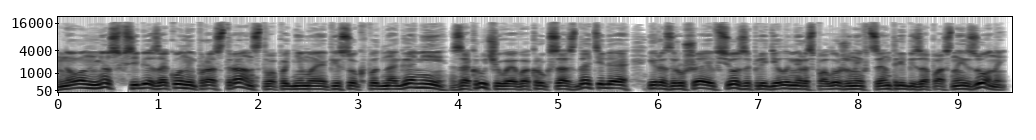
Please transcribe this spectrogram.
но он нес в себе законы пространства, поднимая песок под ногами, закручивая вокруг Создателя и разрушая все за пределами расположенной в центре безопасной зоны.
